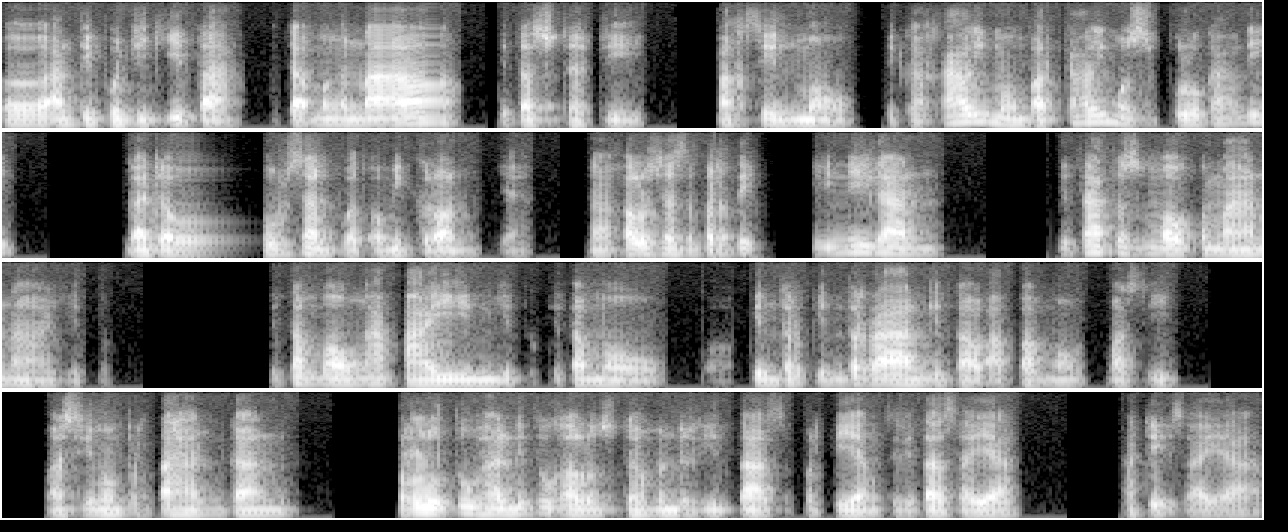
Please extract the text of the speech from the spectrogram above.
eh, antibodi kita. Tidak mengenal kita sudah divaksin mau tiga kali mau empat kali mau sepuluh kali nggak ada urusan buat omikron ya. Nah kalau sudah seperti ini kan kita terus mau ke mana gitu? Kita mau ngapain gitu? Kita mau pinter-pinteran kita apa mau masih masih mempertahankan perlu Tuhan itu kalau sudah menderita seperti yang cerita saya adik saya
